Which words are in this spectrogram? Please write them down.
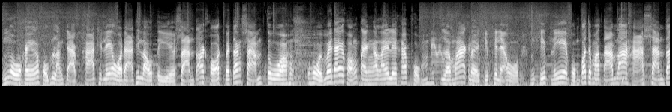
โอเคครับผมหลังจากพาร์ทที่แล้วอดาที่เราตีสารต้าคอร์สไปตั้ง 3 ตัว โอ้โหไม่ได้ของแต่งอะไรเลยครับ ผมเกลือมากเลยคลิปที่แล้ว คลิปนี้ผมก็จะมาตามล่าหาซานต้า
